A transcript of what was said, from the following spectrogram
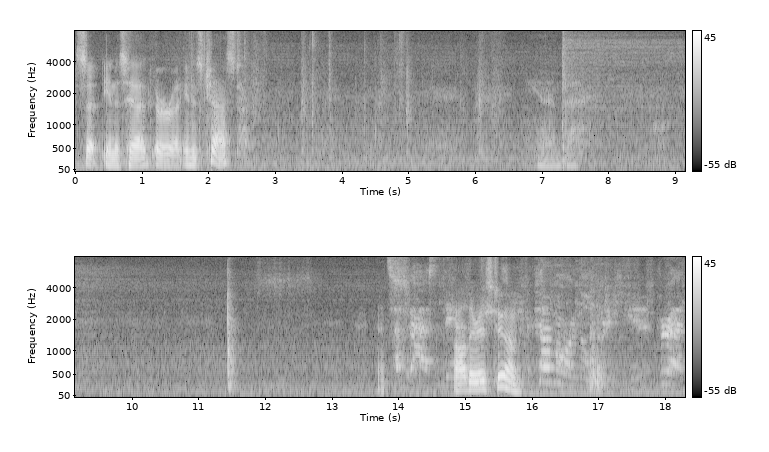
set in his head or uh, in his chest. And that's all there is to them. Come on over here, grab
